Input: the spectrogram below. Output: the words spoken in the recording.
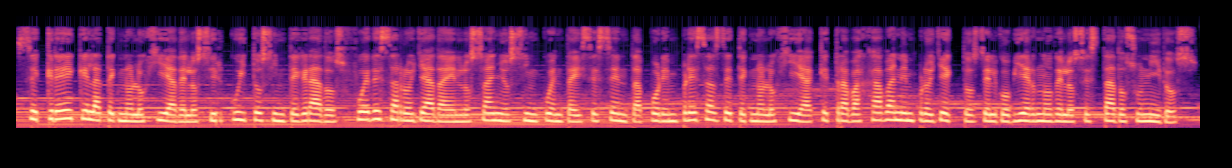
Se cree que la tecnología de los circuitos integrados fue desarrollada en los años 50 y 60 por empresas de tecnología que trabajaban en proyectos del gobierno de los Estados Unidos.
